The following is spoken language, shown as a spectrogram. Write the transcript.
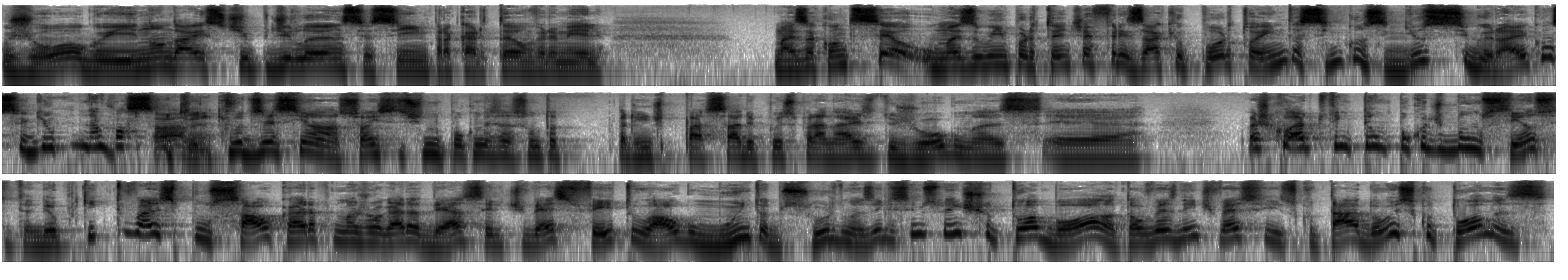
O jogo e não dá esse tipo de lance, assim, para cartão vermelho. Mas aconteceu. Mas o importante é frisar que o Porto ainda assim conseguiu se segurar e conseguiu não, passar. Que, né? que vou dizer assim, ó, só insistindo um pouco nesse assunto pra gente passar depois pra análise do jogo, mas é, acho que o árbitro tem que ter um pouco de bom senso, entendeu? Por que, que tu vai expulsar o cara por uma jogada dessa? Se ele tivesse feito algo muito absurdo, mas ele simplesmente chutou a bola, talvez nem tivesse escutado, ou escutou, mas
